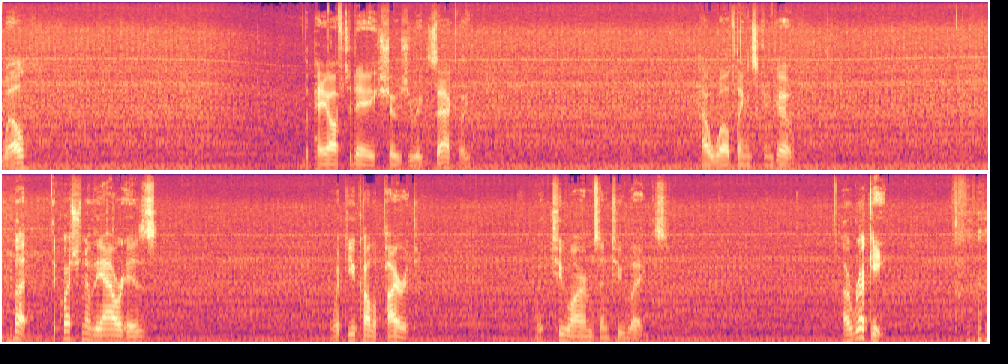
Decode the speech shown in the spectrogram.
well, the payoff today shows you exactly how well things can go. But the question of the hour is what do you call a pirate with two arms and two legs? A rookie.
